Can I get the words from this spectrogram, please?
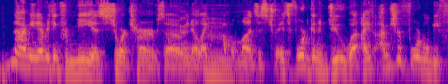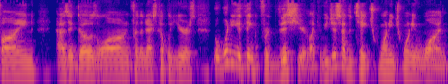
No, I mean everything for me is short term. So Okay. you know, like Mm. a couple months. Is is Ford going to do well? I, I'm sure Ford will be fine as it goes along for the next couple of years. But what do you think for this year? Like, if you just had to take 2021,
